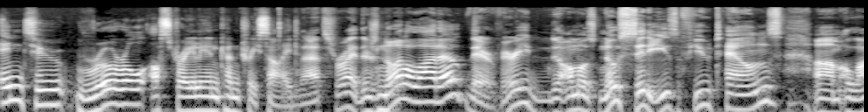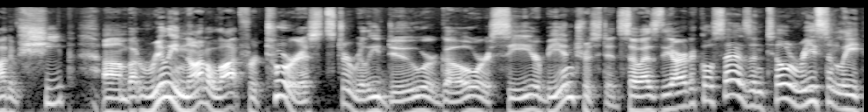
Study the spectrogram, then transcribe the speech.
into rural Australian countryside. That's right. There's not a lot out there. Very, almost no cities, a few towns, um, a lot of sheep, um, but really not a lot for tourists to really do or go or see or be interested. So, as the article says, until recently,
